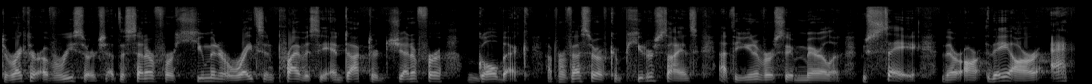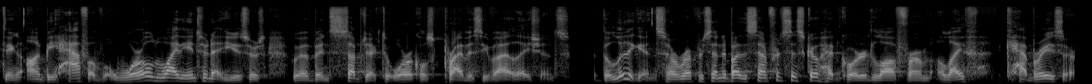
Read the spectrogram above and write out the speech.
Director of Research at the Center for Human Rights and Privacy, and Dr. Jennifer Golbeck, a professor of computer science at the University of Maryland, who say are, they are acting on behalf of worldwide internet users who have been subject to Oracle's privacy violations. The litigants are represented by the San Francisco headquartered law firm Lieff Cabraser,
